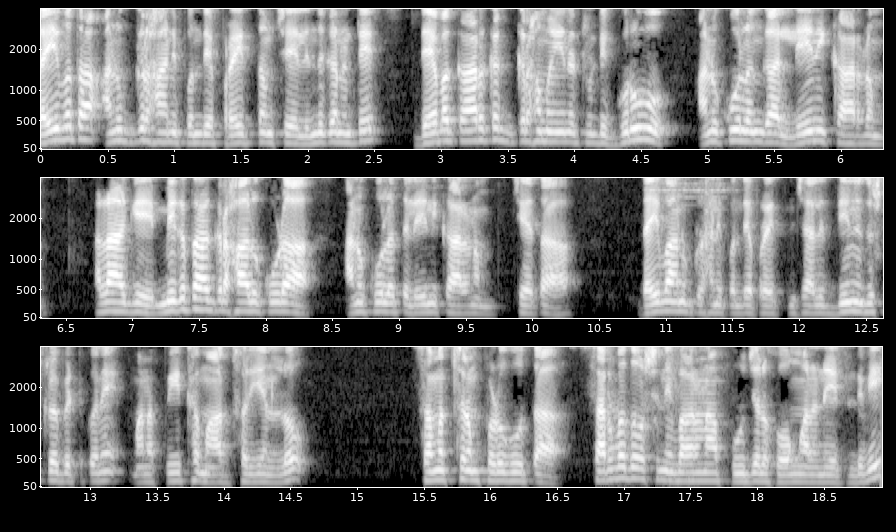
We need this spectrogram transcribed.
దైవత అనుగ్రహాన్ని పొందే ప్రయత్నం చేయాలి. ఎందుకనంటే దేవకారక గ్రహమైనటువంటి గురువు అనుకూలంగా లేని కారణం అలాగే మిగతా గ్రహాలు కూడా అనుకూలత లేని కారణం చేత దైవానుగ్రహాన్ని పొందే ప్రయత్నించాలి. దీన్ని దృష్టిలో పెట్టుకునే మన పీఠం ఆధ్వర్యంలో సంవత్సరం పొడుగుతా సర్వదోష నివారణ పూజలు హోమాలు అనేటువంటివి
